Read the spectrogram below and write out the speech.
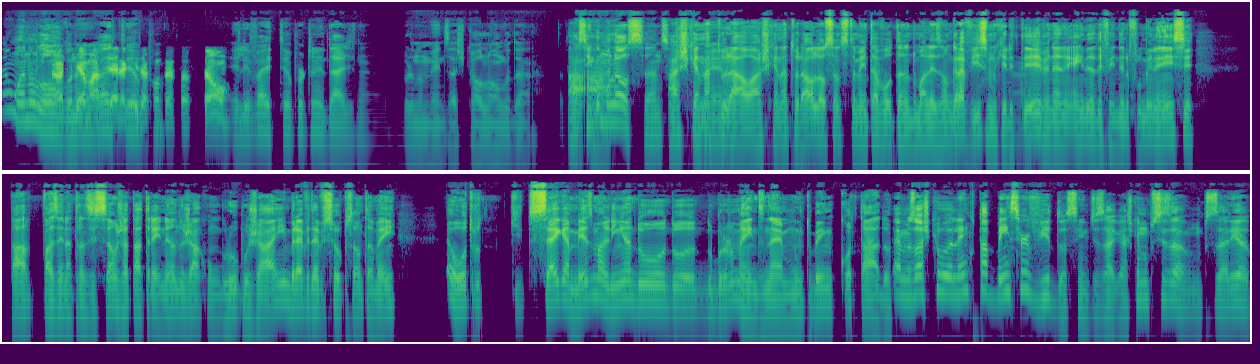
É um ano longo, que né? a Vai matéria ter aqui da contratação, Ele vai ter oportunidade, né? O Bruno Mendes, acho que ao longo da. Ah, Assim ah, como o Léo Santos. Acho que é também, né? natural, acho que é natural. O Léo Santos também tá voltando de uma lesão gravíssima que ele Ah. teve, né? Ainda defendendo o Fluminense. Tá fazendo a transição, já tá treinando já com o grupo já, e em breve deve ser opção também. É outro que segue a mesma linha do, do, do Bruno Mendes, né? Muito bem cotado. É, mas eu acho que o elenco tá bem servido, assim, de zagueiro. Acho que não precisa, não precisaria,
